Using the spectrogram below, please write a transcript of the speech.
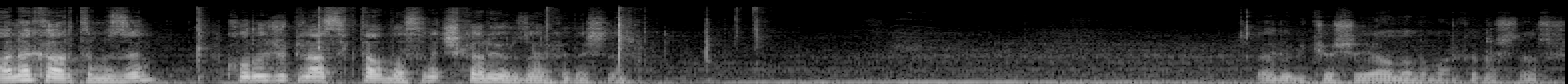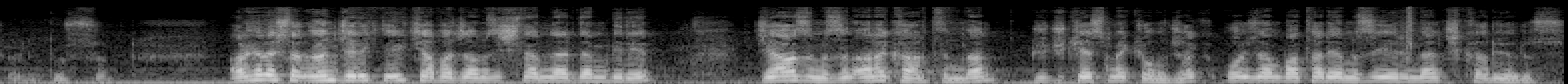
anakartımızın koruyucu plastik tablasını çıkarıyoruz arkadaşlar. Böyle bir köşeye alalım arkadaşlar. Şöyle dursun. Arkadaşlar öncelikle ilk yapacağımız işlemlerden biri cihazımızın anakartından gücü kesmek olacak. O yüzden bataryamızı yerinden çıkarıyoruz.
